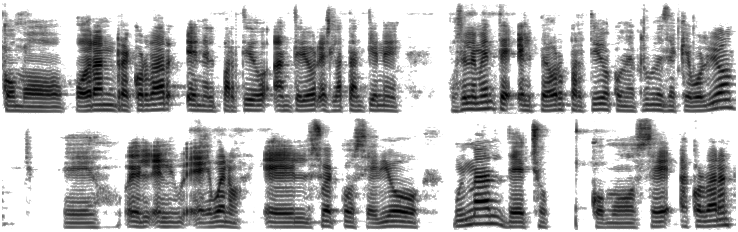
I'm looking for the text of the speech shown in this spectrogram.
como podrán recordar, en el partido anterior Zlatan tiene posiblemente el peor partido con el club desde que volvió. Eh, el, eh, bueno, el sueco se vio muy mal, de hecho, como se acordarán,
